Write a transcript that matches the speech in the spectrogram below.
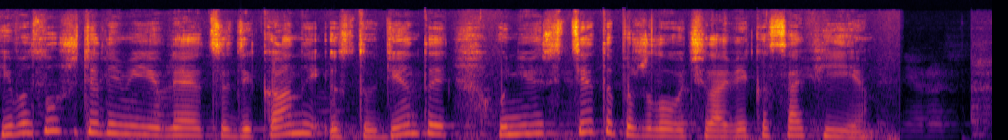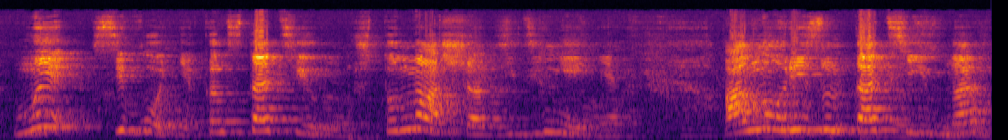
Его слушателями являются деканы и студенты Университета пожилого человека «София». Мы сегодня констатируем, что наше объединение, оно результативно,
